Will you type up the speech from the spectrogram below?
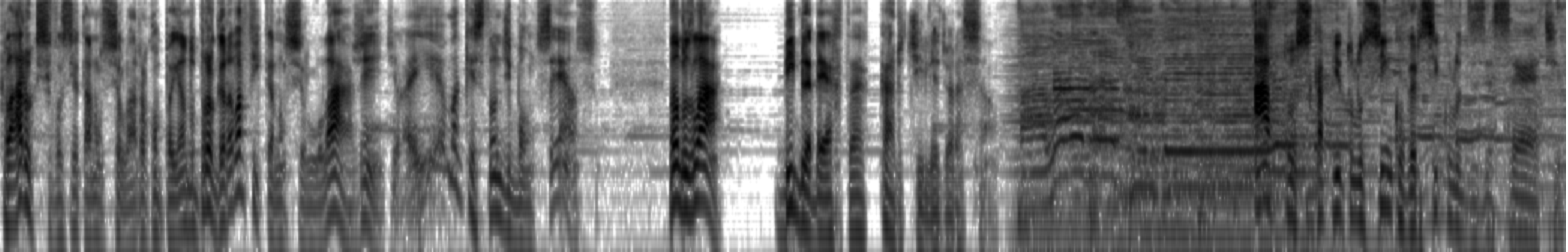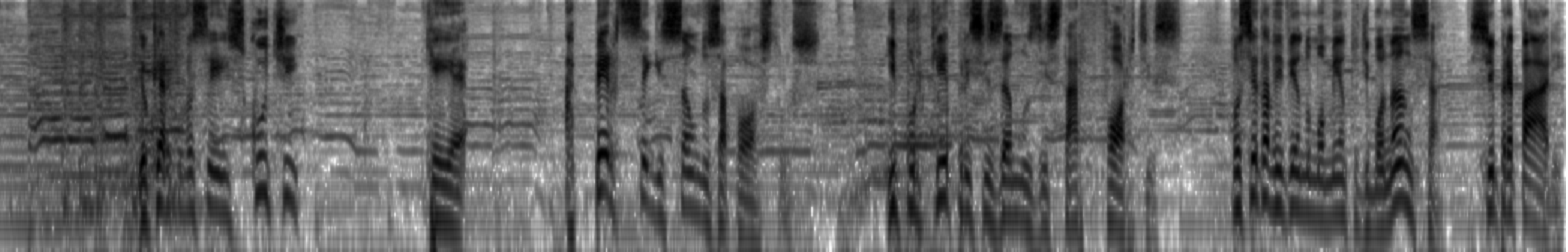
Claro que se você está no celular acompanhando o programa, fica no celular, gente. Aí é uma questão de bom senso. Vamos lá. Bíblia aberta, cartilha de oração. Atos, capítulo 5, versículo 17. Eu quero que você escute que é a perseguição dos apóstolos. E por que precisamos estar fortes? Você está vivendo um momento de bonança? Se prepare.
